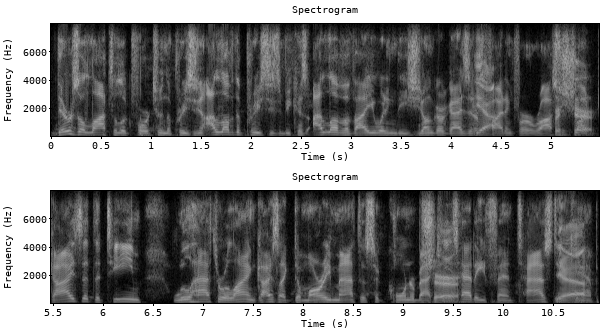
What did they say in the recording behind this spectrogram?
there's a lot to look forward to in the preseason. I love the preseason because I love evaluating these younger guys that are Yeah, fighting for a roster for sure. spot, guys that the team will have to rely on. Guys like Damari Mathis at cornerback, Sure. he's had a fantastic Yeah. camp.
